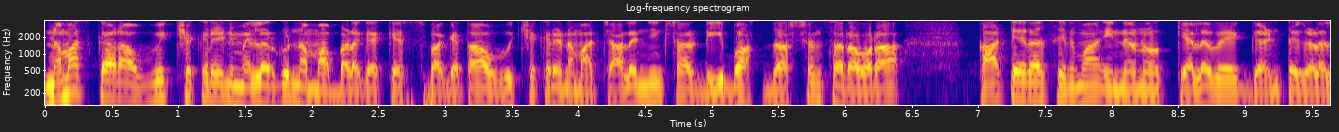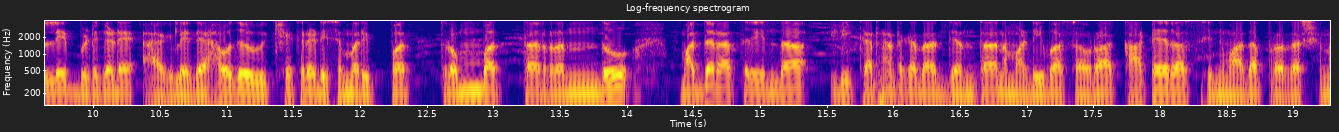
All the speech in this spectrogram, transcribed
ನಮಸ್ಕಾರ ವೀಕ್ಷಕರೇ, ನಿಮ್ಮೆಲ್ಲರಿಗೂ ನಮ್ಮ ಬಳಗಕ್ಕೆ ಸ್ವಾಗತ. ವೀಕ್ಷಕರೇ, ನಮ್ಮ challenging star D boss Darshan sir ಅವರ ಕಾಟೇರ ಸಿನಿಮಾ ಇನ್ನೇನು ಕೆಲವೇ ಗಂಟೆಗಳಲ್ಲಿ ಬಿಡುಗಡೆ ಆಗಲಿದೆ. ಹೌದು ವೀಕ್ಷಕರೇ, ಡಿಸೆಂಬರ್ ಇಪ್ಪತ್ತೊಂಬತ್ತರಂದು ಮಧ್ಯರಾತ್ರಿಯಿಂದ ಇಡೀ ಕರ್ನಾಟಕದಾದ್ಯಂತ ನಮ್ಮ ಡಿ ಬಾಸ್ ಅವರ ಕಾಟೇರ ಸಿನಿಮಾದ ಪ್ರದರ್ಶನ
